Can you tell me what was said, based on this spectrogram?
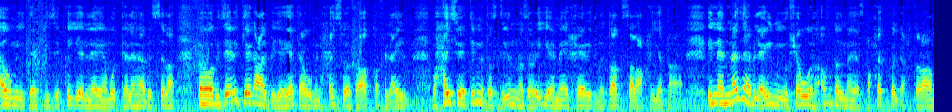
أو ميتافيزيقيا لا يمت لها بصلة فهو بذلك يجعل بدايته من حيث يتوقف العلم وحيث يتم تصدير نظرية ما خارج نطاق صلاحيتها. إن المذهب العلمي يشوه أفضل ما يستحق الاحترام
